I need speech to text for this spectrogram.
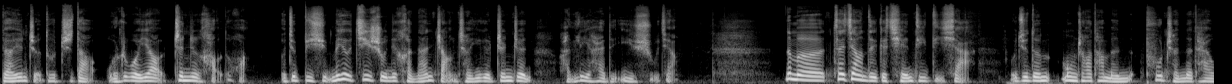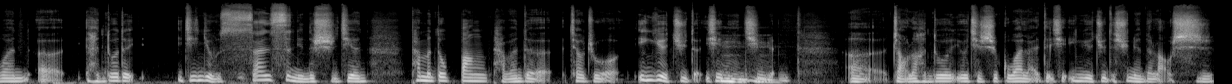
表演者都知道。我如果要真正好的话，我就必须没有技术，你很难长成一个真正很厉害的艺术这样。那么，在这样的一个前提底下，我觉得孟超他们铺陈的台湾，呃，很多的已经有三四年的时间，他们都帮台湾的叫做音乐剧的一些年轻人，呃，找了很多，尤其是国外来的一些音乐剧的训练的老师，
